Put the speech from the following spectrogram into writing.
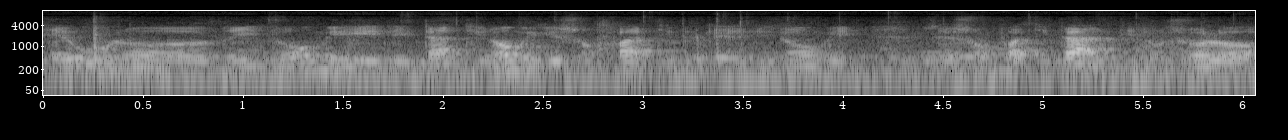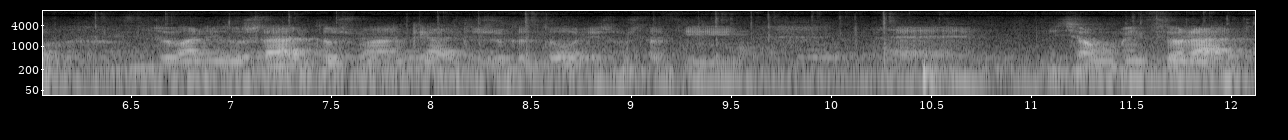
È uno dei nomi, dei tanti nomi che sono fatti, perché di nomi se ne sono fatti tanti, non solo Giovanni Dos Santos ma anche altri giocatori sono stati eh, diciamo menzionati.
